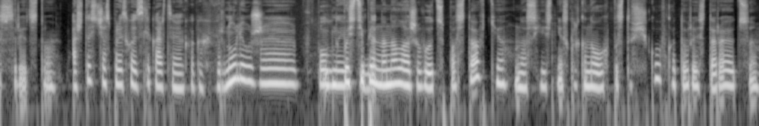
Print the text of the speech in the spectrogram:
средства. А что сейчас происходит с лекарствами? Как их вернули уже в полный... Постепенно налаживаются поставки. У нас есть несколько новых поставщиков, которые стараются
